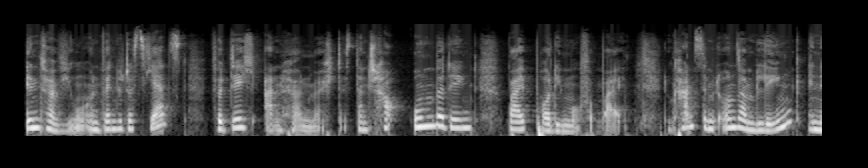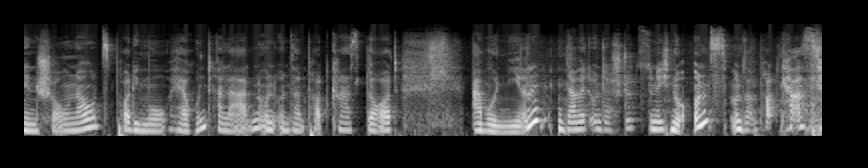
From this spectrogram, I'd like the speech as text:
Interview. Und wenn du das jetzt für dich anhören möchtest, dann schau unbedingt bei Podimo vorbei. Du kannst dir mit unserem Link in den Show Notes Podimo herunterladen und unseren Podcast dort abonnieren. Damit unterstützt du nicht nur uns, unseren Podcast,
